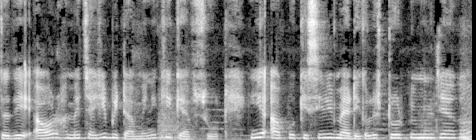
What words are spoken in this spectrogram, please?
तो दे, और हमें चाहिए विटामिन की कैप्सूल ये आपको किसी भी मेडिकल स्टोर पे मिल जाएगा।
